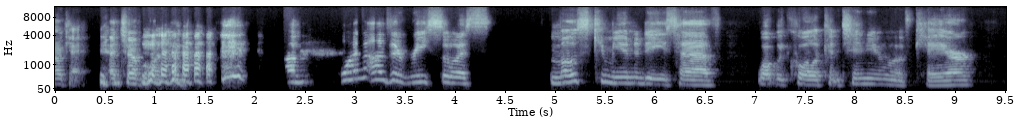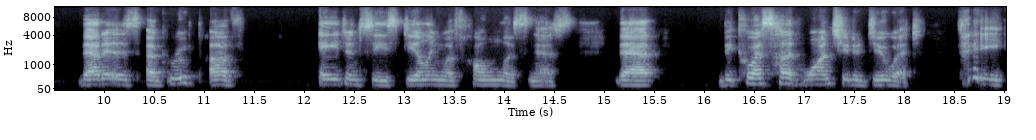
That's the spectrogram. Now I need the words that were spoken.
Okay, I trouble. unmuting. One other resource, most communities have what we call a continuum of care. That is a group of agencies dealing with homelessness that because HUD wants you to do it, they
